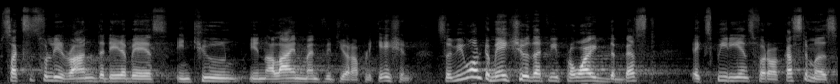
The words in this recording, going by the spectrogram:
successfully run the database in tune, in alignment with your application. So we want to make sure that we provide the best experience for our customers,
